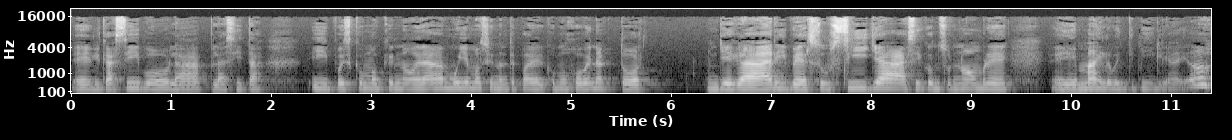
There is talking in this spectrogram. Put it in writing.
el gazebo, la placita. Y pues como que no, era muy emocionante para él como joven actor llegar y ver su silla así con su nombre, eh, Milo Ventimiglia. Oh.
